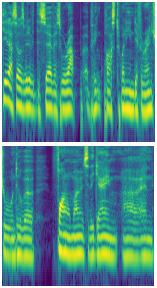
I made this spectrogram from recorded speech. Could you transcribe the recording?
did ourselves a bit of a disservice. We're up, I think, plus 20 in differential until the final moments of the game. Uh, and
